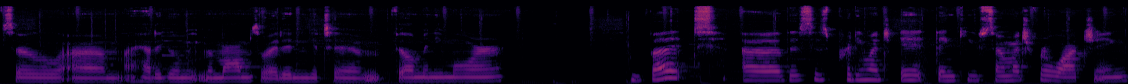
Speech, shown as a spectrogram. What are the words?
So um, I had to go meet my mom, so I didn't get to film anymore. But uh, this is pretty much it. Thank you so much for watching.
